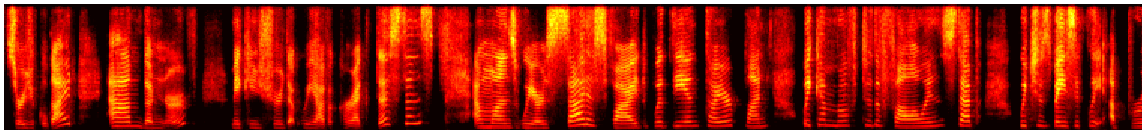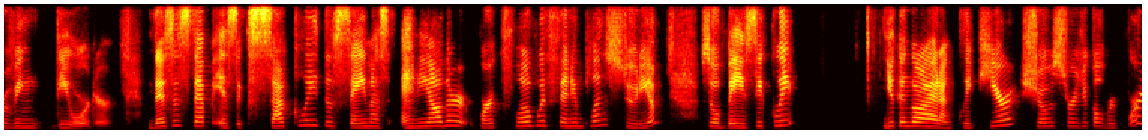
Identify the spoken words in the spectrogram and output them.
surgical guide and the nerve making sure that we have a correct distance. And once we are satisfied with the entire plan, we can move to the following step, which is basically approving the order. This step is exactly the same as any other workflow within Implant Studio. So basically, you can go ahead and click here, show surgical report,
